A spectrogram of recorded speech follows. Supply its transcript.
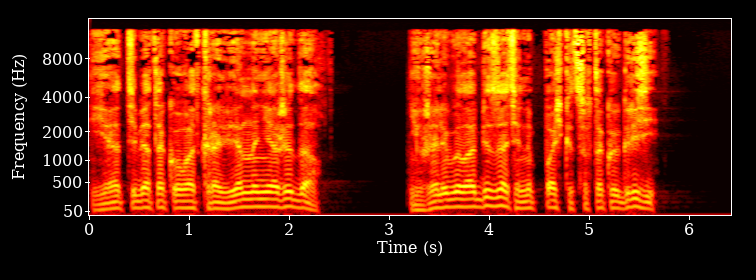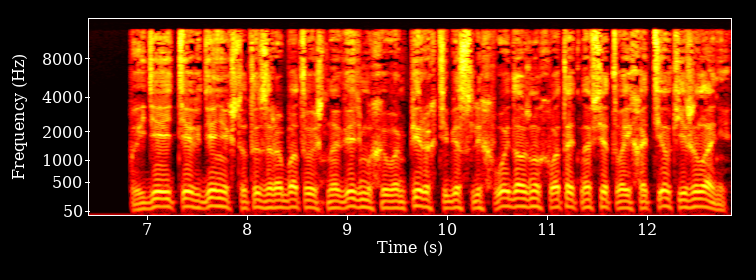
«Я от тебя такого откровенно не ожидал. Неужели было обязательно пачкаться в такой грязи?» По идее, тех денег, что ты зарабатываешь на ведьмах и вампирах, тебе с лихвой должно хватать на все твои хотелки и желания.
